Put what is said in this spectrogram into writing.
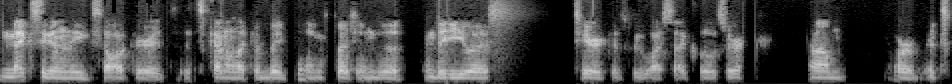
Mexican league soccer, it's it's kind of like a big thing, especially in the in the U.S. here because we watch that closer. Um, or it's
